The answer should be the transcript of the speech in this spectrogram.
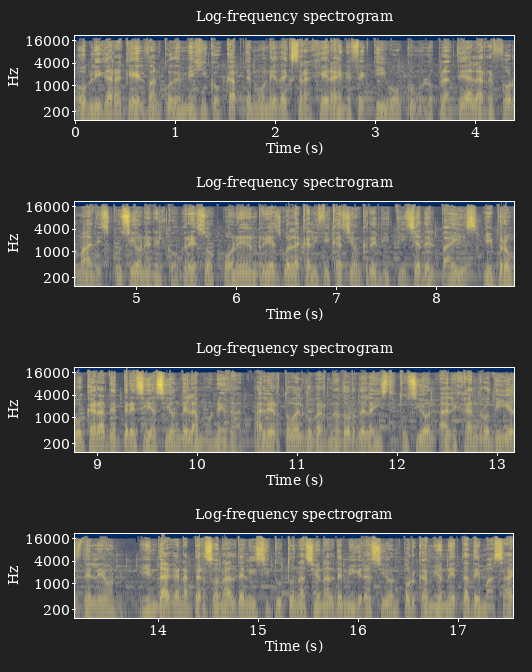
Obligar a que el Banco de México capte moneda extranjera en efectivo, como lo plantea la reforma a discusión en el Congreso, pone en riesgo la calificación crediticia del país y provocará depreciación de la moneda, alertó el gobernador de la institución Alejandro Díaz de León. Indagan a personal del Instituto Nacional de Migración por camioneta de masacre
